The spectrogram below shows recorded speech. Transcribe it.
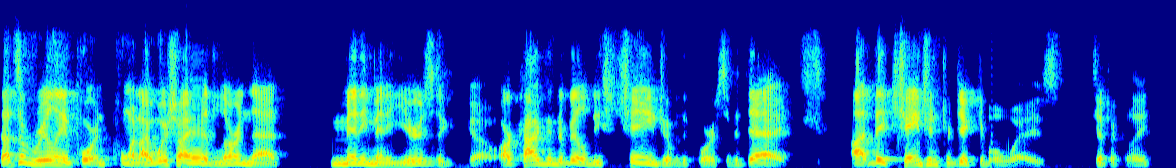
That's a really important point. I wish I had learned that many, many years ago. Our cognitive abilities change over the course of a day. Uh, they change in predictable ways, typically.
